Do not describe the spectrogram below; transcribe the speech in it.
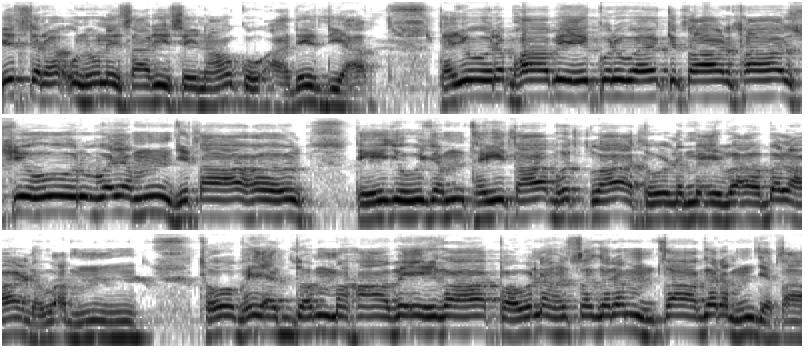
इस तरह उन्होंने सारी सेनाओं को आदेश दिया। तयोर भावे कुरव कृतार्था स्यूर वयम जिता। तेजूज थयिता भूत्वा तूर्णमेव बलाणवम क्षोभयध्वम महावेगा, पवन सगरम सागरम जता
